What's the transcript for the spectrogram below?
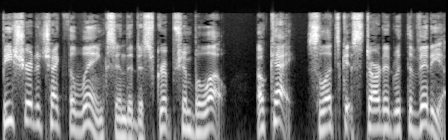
be sure to check the links in the description below. Okay, so let's get started with the video.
